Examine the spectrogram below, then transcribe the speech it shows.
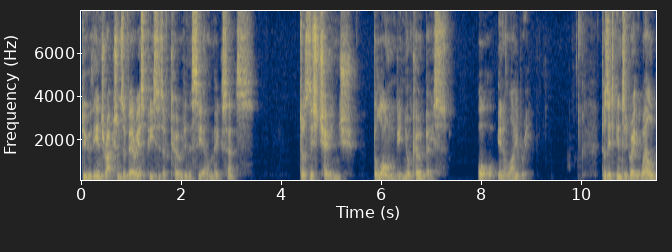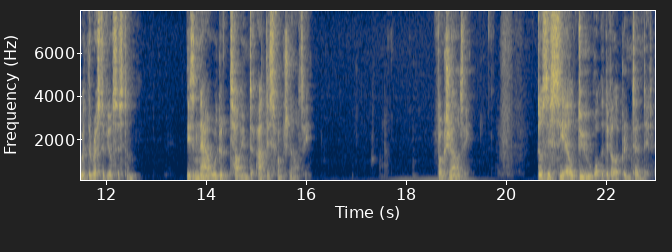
Do the interactions of various pieces of code in the CL make sense? Does this change belong in your code base or in a library? Does it integrate well with the rest of your system? Is now a good time to add this functionality? Functionality. Does this CL do what the developer intended?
